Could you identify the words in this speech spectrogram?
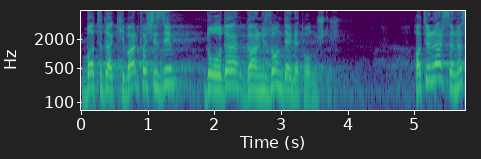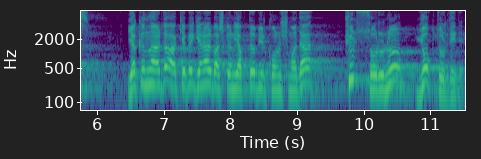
batıda kibar faşizm, doğuda garnizon devlet olmuştur. Hatırlarsanız yakınlarda AKP Genel Başkanı yaptığı bir konuşmada Kürt sorunu yoktur dedi.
